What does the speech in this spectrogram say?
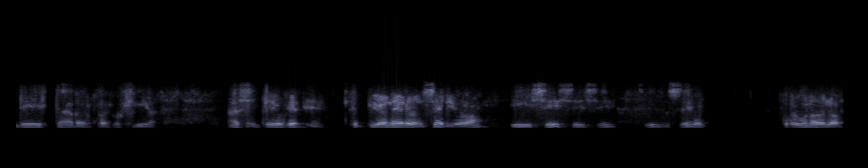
de esta patología. Así Creo que, que pionero en serio, ¿ah? Y sí, sí, sí, sí, no sé. Fue, uno de los,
